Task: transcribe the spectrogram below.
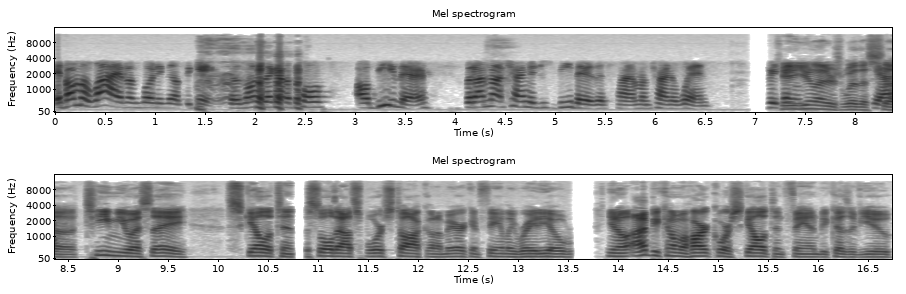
If I'm alive, I'm going to the Olympic Games. So as long as I got a pulse, I'll be there. But I'm not trying to just be there this time. I'm trying to win. Everything, Uhlaender's with us. Yeah. Uh, Team USA Skeleton, sold out sports talk on American Family Radio. You know, I've become a hardcore skeleton fan because of you.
